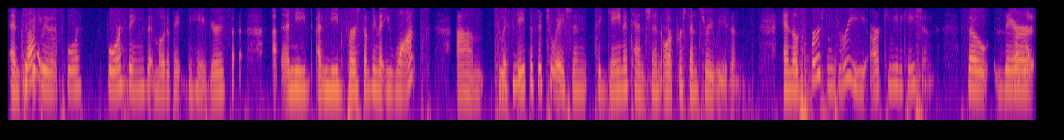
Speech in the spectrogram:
And typically right. there's four four things that motivate behaviors: a need a need for something that you want, um, to mm-hmm. escape a situation, to gain attention, or for sensory reasons. And those 1st mm-hmm. three are communication. So they're right.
